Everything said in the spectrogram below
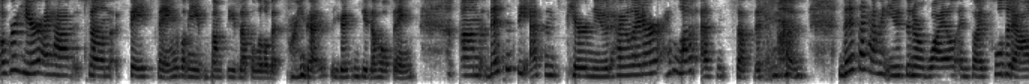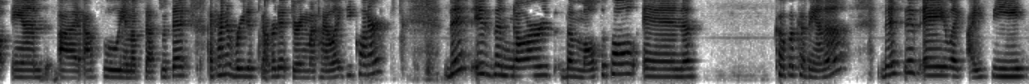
Over here, I have some face things. Let me bump these up a little bit for you guys so you guys can see the whole things. Um, this is the Essence Pure Nude Highlighter. I have a lot of Essence stuff this month. This I haven't used in a while, and so I pulled it out, and I absolutely am obsessed with it. I kind of rediscovered it during my highlight declutter. This is the NARS The Multiple in Copacabana. This is a like icy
